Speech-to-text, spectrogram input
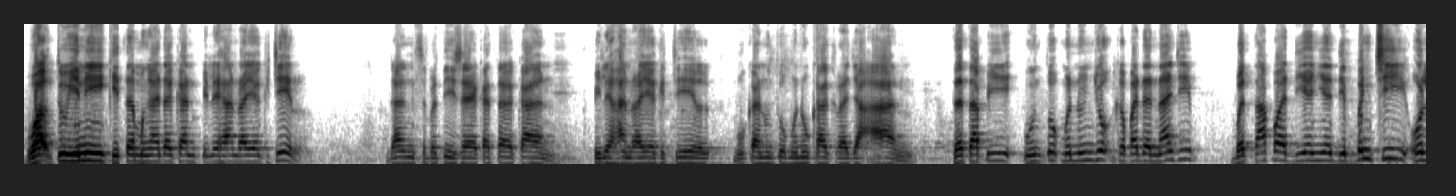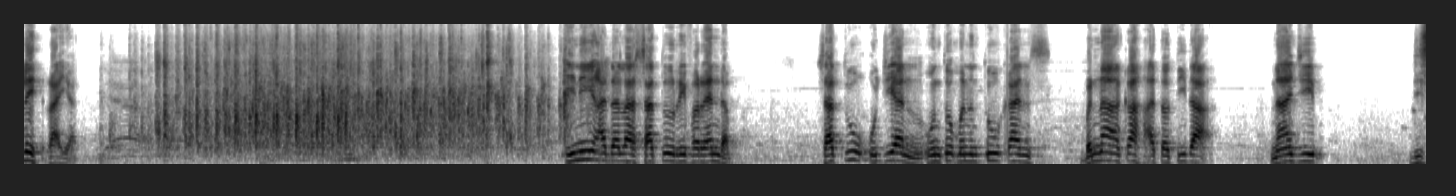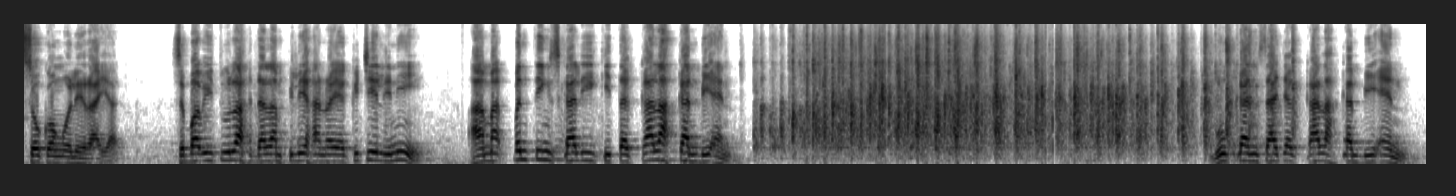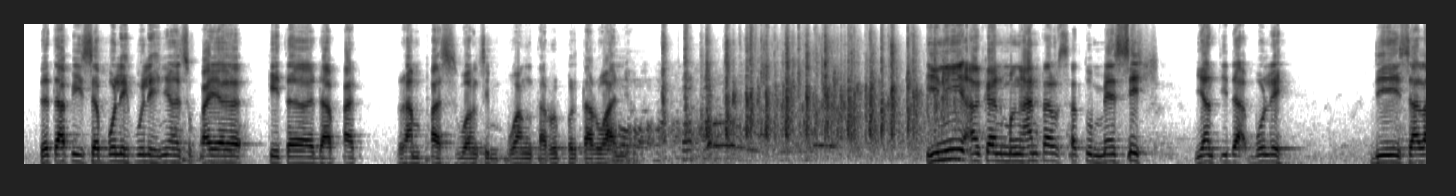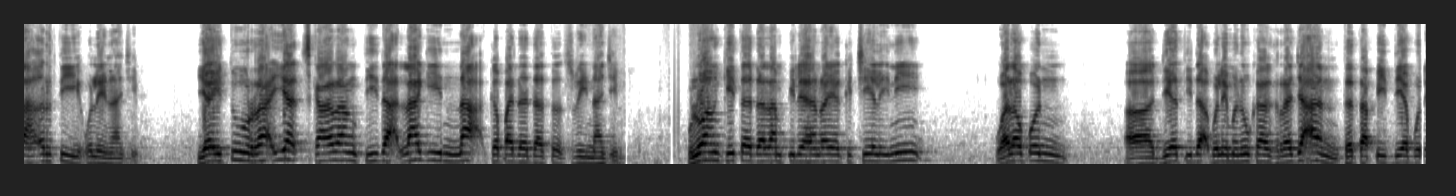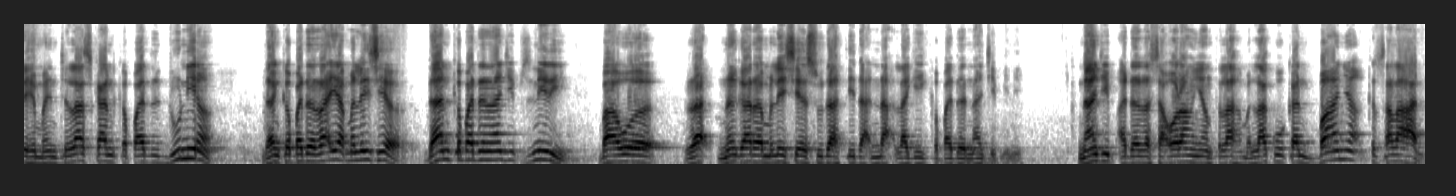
Waktu ini kita mengadakan pilihan raya kecil. Dan seperti saya katakan, pilihan raya kecil bukan untuk menukar kerajaan. Tetapi untuk menunjuk kepada Najib betapa dianya dibenci oleh rakyat. Ini adalah satu referendum. Satu ujian untuk menentukan benarkah atau tidak Najib disokong oleh rakyat. Sebab itulah dalam pilihan raya kecil ini amat penting sekali kita kalahkan BN. Bukan saja kalahkan BN, tetapi seboleh-bolehnya supaya kita dapat rampas wang wang taruh pertaruhannya. Ini akan menghantar satu mesej yang tidak boleh disalah erti oleh Najib. Yaitu rakyat sekarang tidak lagi nak kepada Datuk Seri Najib. Peluang kita dalam pilihan raya kecil ini walaupun uh, dia tidak boleh menukar kerajaan tetapi dia boleh menjelaskan kepada dunia dan kepada rakyat Malaysia dan kepada Najib sendiri bahawa negara Malaysia sudah tidak nak lagi kepada Najib ini. Najib adalah seorang yang telah melakukan banyak kesalahan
